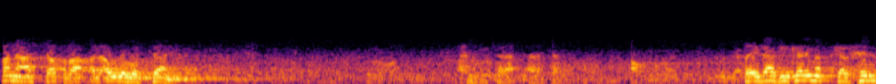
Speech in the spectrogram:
صنع الشطر الأول والثاني. طيب لكن كلمة كالحرز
